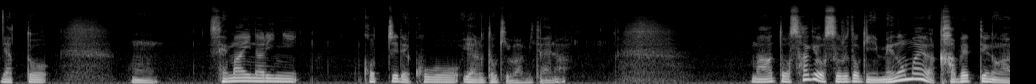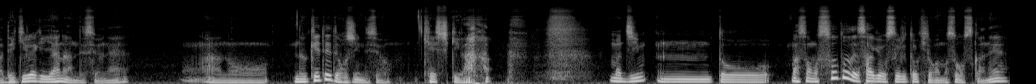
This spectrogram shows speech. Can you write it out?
やっと、うん、狭いなりにこっちでこうやるときはみたいな。まああと作業するときに目の前が壁っていうのができるだけ嫌なんですよね。あの抜けててほしいんですよ。景色が。まあじうんとまあその外で作業する時とかもそうっすかね。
